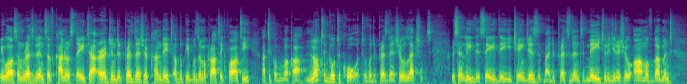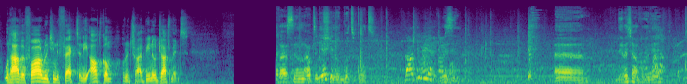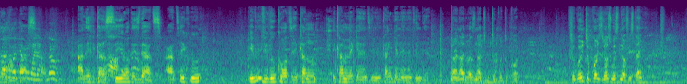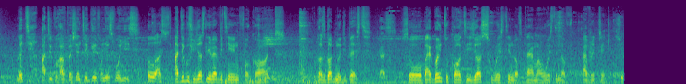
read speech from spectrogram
Meanwhile, some residents of Kano State are urging the presidential candidate of the People's Democratic Party, Atiku Abubakar, not to go to court over the presidential elections. Recently, they say the changes by the president made to the judicial arm of government will have a far-reaching effect on the outcome of the tribunal judgment. Should not go to court. Reason. Uh, the election have already come and passed. And if you can see what is that, Atiku, even if you go court, you can't, you can't make anything, you can't gain anything there. No, I'm not advising Atiku to go to court. So going to court is just wasting of his time. Let Atiku have patience again for next four years. So Atiku should just leave everything for God because God knows the best. Yes. So by going to court, he's just wasting of time and wasting of everything.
